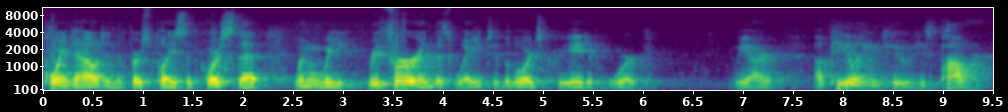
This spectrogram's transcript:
point out in the first place, of course, that when we refer in this way to the Lord's creative work, we are appealing to his power,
